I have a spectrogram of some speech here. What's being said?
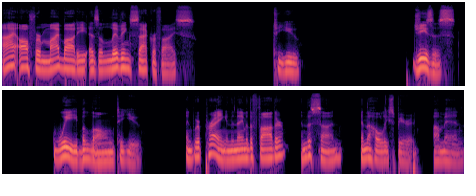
I offer my body as a living sacrifice to you. Jesus, we belong to you. And we're praying in the name of the Father, and the Son, and the Holy Spirit. Amen.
